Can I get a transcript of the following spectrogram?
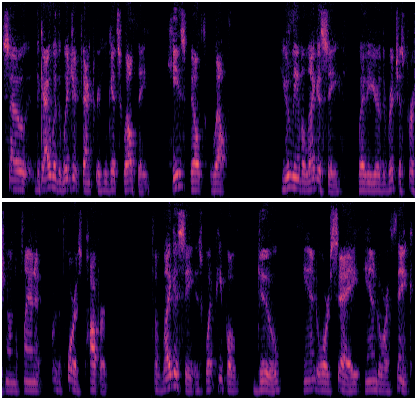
So, the guy with the widget factory who gets wealthy, he's built wealth. You leave a legacy, whether you're the richest person on the planet or the poorest pauper the legacy is what people do and or say and or think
